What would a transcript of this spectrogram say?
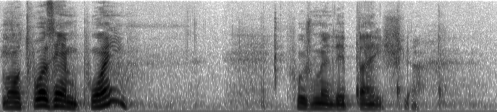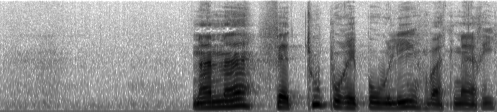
mon troisième point, il faut que je me dépêche là. Maman, faites tout pour épauler votre mari.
